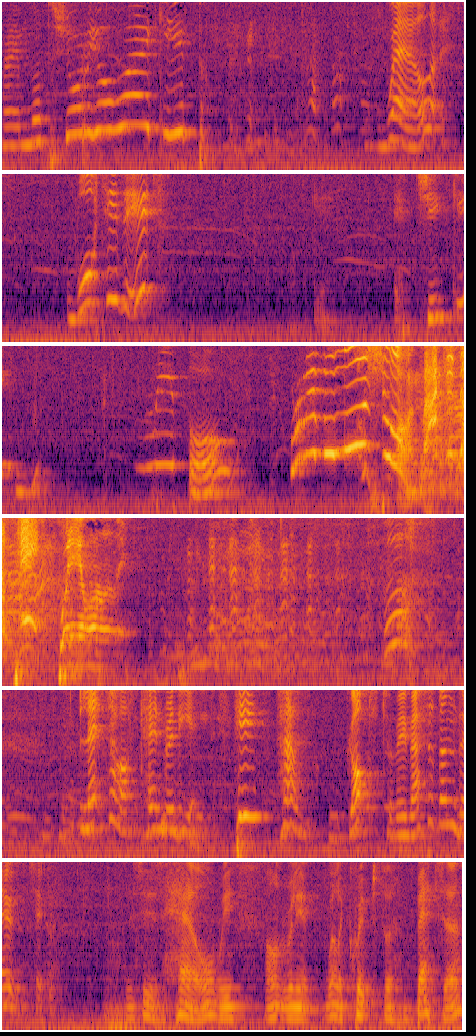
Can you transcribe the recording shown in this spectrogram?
I'm not sure you'll like it. Well, what is it? A cheeky little revolution. Back in the pit! Let's ask Henry VIII. He has got to be better than those two. This is hell. We aren't really well equipped for better,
